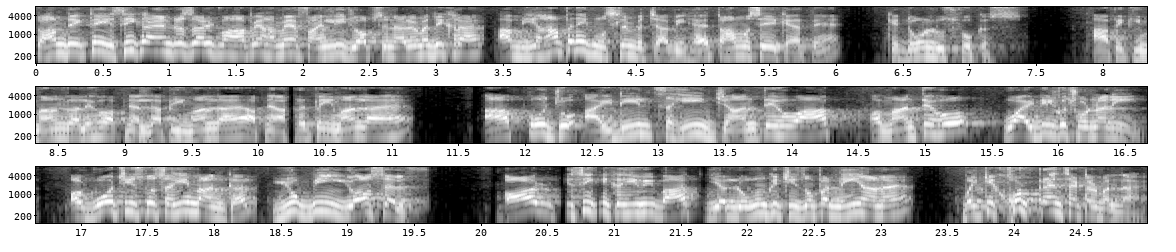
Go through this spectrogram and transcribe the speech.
तो हम देखते हैं इसी का एंड रिज़ल्ट वहाँ पे हमें फाइनली जॉब सिनेरियो में दिख रहा है। अब यहाँ पर एक मुस्लिम बच्चा भी है तो हम उसे ये कहते हैं कि डोंट लूज फोकस आप एक ईमान वाले हो अपने अल्लाह पे ईमान लाया है अपने आखिरत पे ईमान लाया है। आपको जो आइडियल सही जानते हो आप और मानते हो, वो आइडियल को छोड़ना नहीं। और वो चीज़ को सही मानकर यू बी योर और किसी की कही हुई बात या लोगों की चीज़ों पर नहीं आना है बल्कि खुद ट्रेंड सेटर बनना है।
